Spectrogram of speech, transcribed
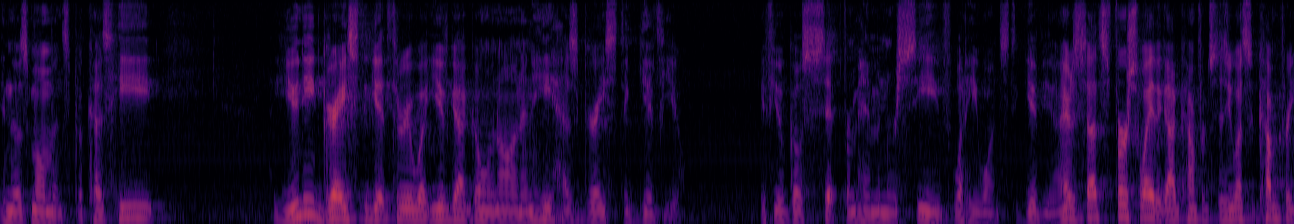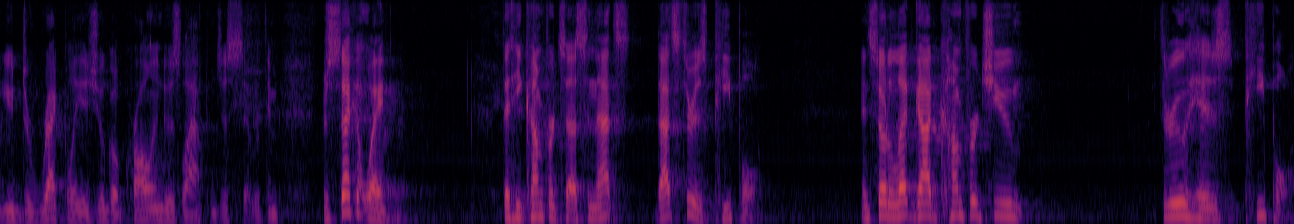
in those moments because he you need grace to get through what you've got going on, and he has grace to give you if you'll go sit from him and receive what he wants to give you. Here's, that's the first way that God comforts us. He wants to comfort you directly as you'll go crawl into his lap and just sit with him. There's a second way that he comforts us, and that's, that's through his people. And so to let God comfort you through his people.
